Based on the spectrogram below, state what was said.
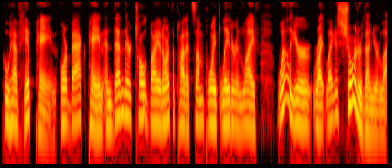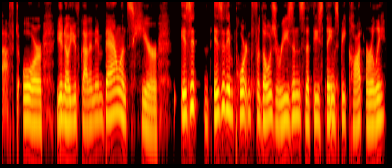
who have hip pain or back pain, and then they're told by an orthopod at some point later in life, well, your right leg is shorter than your left, or, you know, you've got an imbalance here. Is it is it important for those reasons that these things be caught early?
